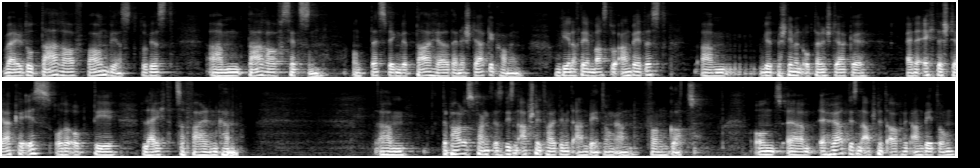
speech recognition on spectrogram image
weil du darauf bauen wirst. Du wirst ähm, darauf setzen. Und deswegen wird daher deine Stärke kommen. Und je nachdem, was du anbetest, ähm, wird bestimmen, ob deine Stärke eine echte Stärke ist oder ob die leicht zerfallen kann. Ähm, der Paulus fängt also diesen Abschnitt heute mit Anbetung an von Gott. Und ähm, er hört diesen Abschnitt auch mit Anbetung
